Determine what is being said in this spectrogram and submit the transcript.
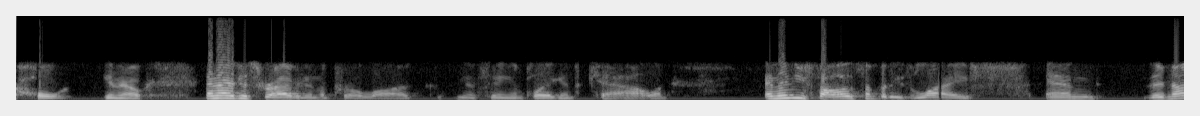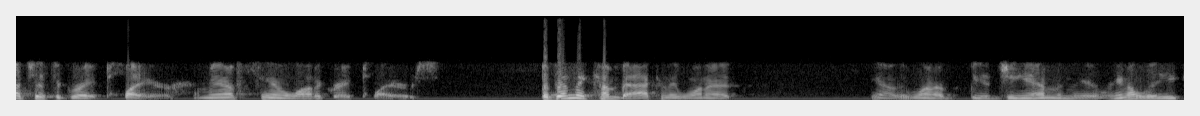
whole, you know. And I describe it in the prologue. You know, seeing him play against Cal, and and then you follow somebody's life, and they're not just a great player. I mean, I've seen a lot of great players, but then they come back and they want to, you know, they want to be a GM in the Arena League.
